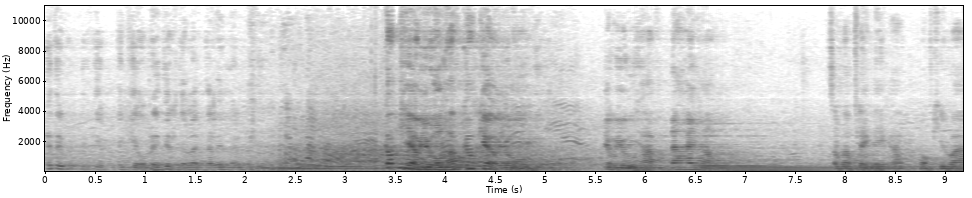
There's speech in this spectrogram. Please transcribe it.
เอ๊ะแต่แต่เกี่ยวกับเพลงที่เราจะเล่นจะเล่นไหม ก็เกี่ยวอยู่ครับ ก็เกี่ยวอยู่เกี่ยวอยู่ครับได้ครับสำหรับเพลงนี้ครับ ผมคิดว่า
